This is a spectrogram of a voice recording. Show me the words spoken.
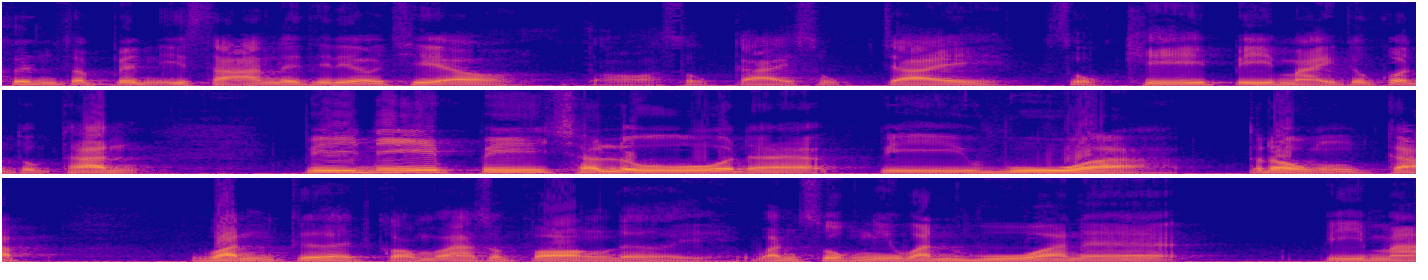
ขึ้นจะเป็นอีสานเลยทีเดียวเชียว ต่อสุขกายสุขใจ สุขขีปีใหม่ทุกคนทุกท่าน ปีนี้ปีฉลูนะฮะปีวัวตรงกับ วันเกิดของมหาสมปองเลย วันศุกร์นี่วันวัวนะฮะปีม้า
